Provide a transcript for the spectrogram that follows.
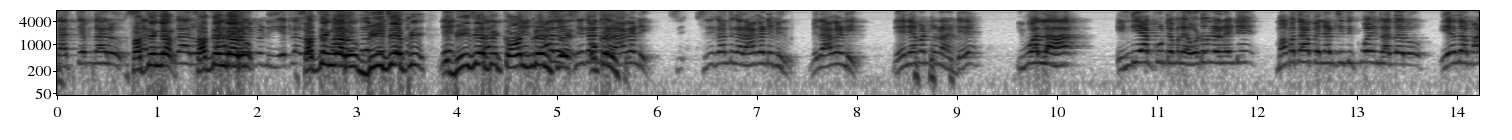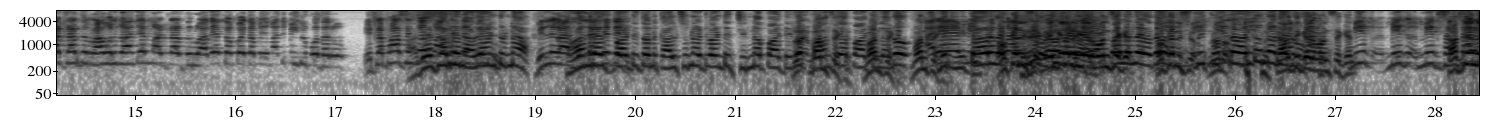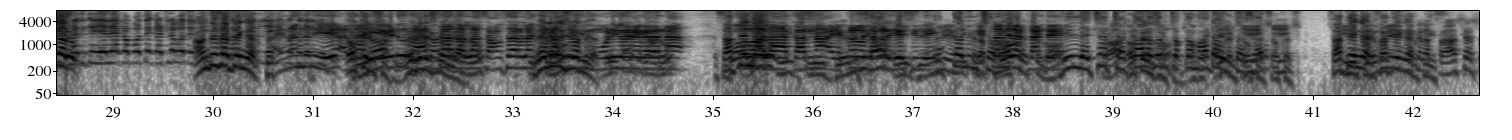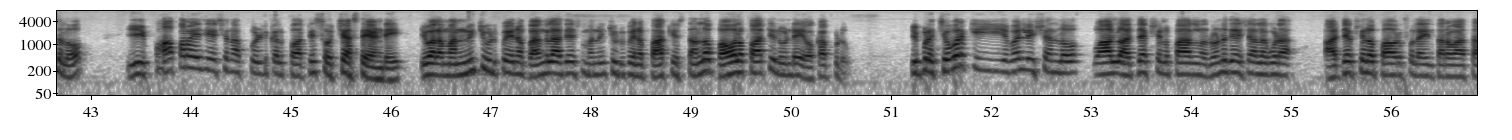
సత్యం గారు సత్యం గారు సత్యం గారు సత్యం గారు బీజేపీ బీజేపీ కాన్ఫిడెన్స్ శ్రీకాంత్ గారు ఆగండి శ్రీకాంత్ గారు ఆగండి మీరు. మీరు ఆగండి. నేనేమంటున్నా అంటే ఇవాళ ఇండియా కూటమిలో ఎవడున్నాడండి? మమతా బెనర్జీ దిక్కుపోయింది అందరు ఏదో మాట్లాడుతారు రాహుల్ గాంధీ అని మాట్లాడుతారు. అదే తొంభై తొమ్మిది మంది మిగిలిపోతారు. ఎట్లా పాస్ అదే సార్ నేను అదే అంటున్నా. కాంగ్రెస్ పార్టీతో కలిసినటువంటి చిన్న పార్టీలు ప్రాంతీయ పార్టీలను అంతే సత్యం గారు. మోడీ గారే కదన్నా? వీళ్ళు తెచ్చిన చట్టాల గురించి మాట. సత్యం గారు సత్యం గారు ప్రాసెస్లో ఈ పాపరైజేషన్ ఆఫ్ పొలిటికల్ పార్టీస్ వచ్చేస్తాయండి. ఇవాళ మన నుంచి విడిపోయిన బంగ్లాదేశ్ మన నుంచి విడిపోయిన పాకిస్తాన్లో బహుళ పార్టీలు ఉండేవి ఒకప్పుడు. ఇప్పుడు చివరికి ఈ ఎవల్యూషన్లో వాళ్ళు అధ్యక్షుల పాలన రెండు దేశాల్లో కూడా అధ్యక్షులు పవర్ఫుల్ అయిన తర్వాత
